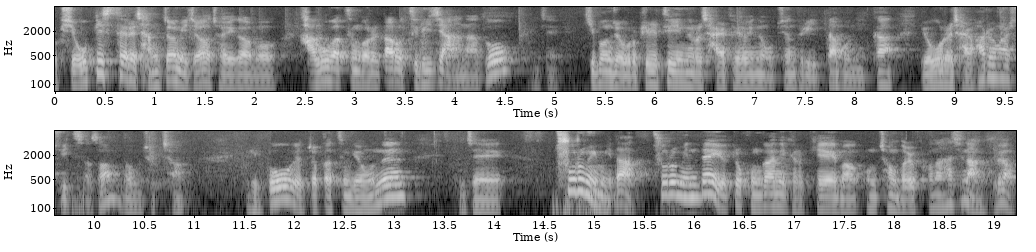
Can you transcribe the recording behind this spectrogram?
역시 오피스텔의 장점이죠. 저희가 뭐 가구 같은 거를 따로 들이지 않아도 이제 기본적으로 빌트인으로 잘 되어 있는 옵션들이 있다 보니까 요거를 잘 활용할 수 있어서 너무 좋죠. 그리고 이쪽 같은 경우는 이제 투룸입니다. 투룸인데 이쪽 공간이 그렇게 막 엄청 넓거나 하진 않고요.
